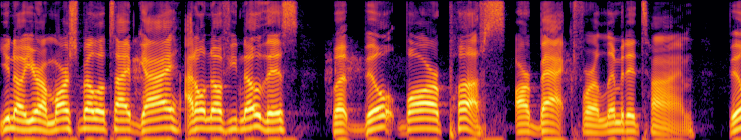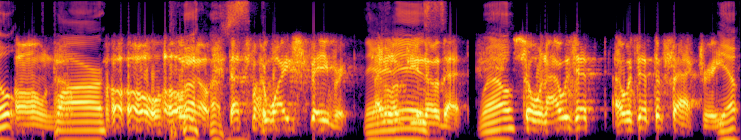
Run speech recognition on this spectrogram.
you know, you're a marshmallow type guy. I don't know if you know this, but Built Bar Puffs are back for a limited time. Built oh, no. Bar. Oh, oh no, that's my wife's favorite. There I don't know is. if you know that. Well, so when I was at I was at the factory. Yep.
